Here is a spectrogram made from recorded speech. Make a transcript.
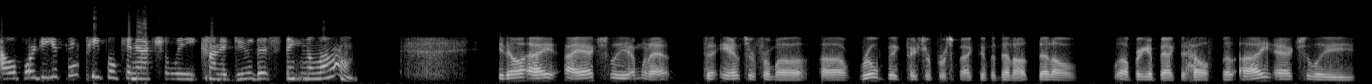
help? Or do you think people can actually kind of do this thing alone? You know, I, I actually, I'm going to to answer from a, a real big picture perspective, and then I'll then I'll, I'll bring it back to health. But I actually,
